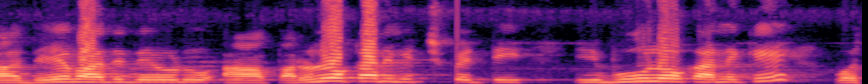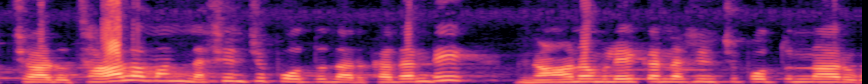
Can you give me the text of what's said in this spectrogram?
ఆ దేవాది దేవుడు ఆ పరలోకాన్ని విడిచిపెట్టి ఈ భూలోకానికి వచ్చాడు. చాలా మంది నశించిపోతున్నారు కదండి. జ్ఞానం లేక నశించిపోతున్నారు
